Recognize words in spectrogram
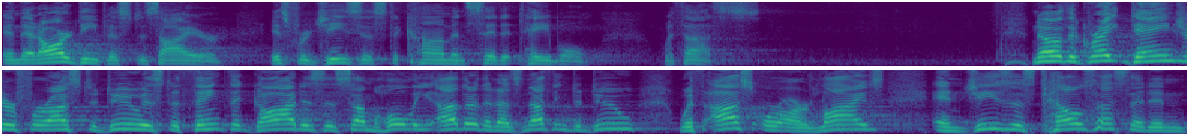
and that our deepest desire is for Jesus to come and sit at table with us. No, the great danger for us to do is to think that God is some holy other that has nothing to do with us or our lives. And Jesus tells us that in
